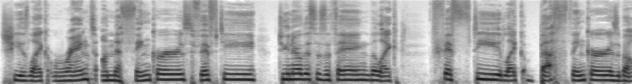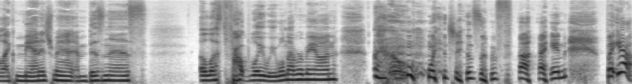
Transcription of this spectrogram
She's like ranked on the Thinkers 50. Do you know this is a thing? The like 50 like best thinkers about like management and business. A list probably we will never be on, which is fine. But yeah,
